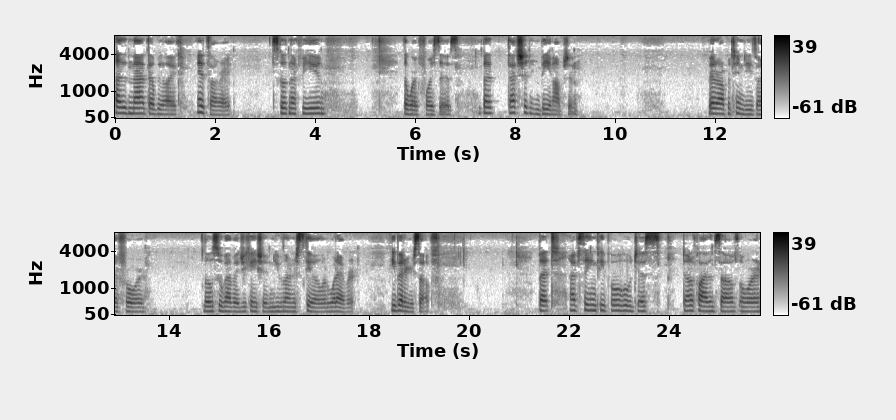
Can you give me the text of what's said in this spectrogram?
Other than that, they'll be like, it's alright. It's good enough for you. The workforce is. But that shouldn't be an option better opportunities are for those who have education, you learn a skill or whatever. You better yourself. But I've seen people who just don't apply themselves or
